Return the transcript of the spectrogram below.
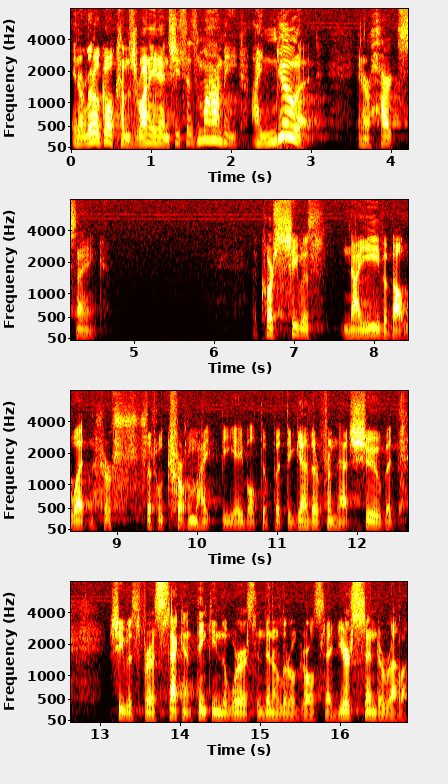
And her little girl comes running in and she says, Mommy, I knew it. And her heart sank. Of course, she was naive about what her little girl might be able to put together from that shoe, but she was for a second thinking the worst, and then a little girl said, You're Cinderella.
